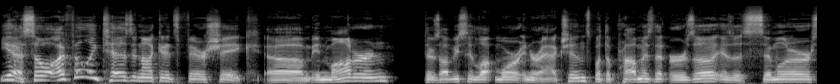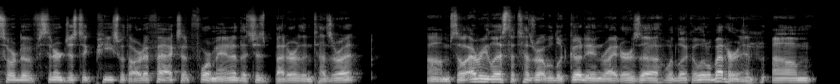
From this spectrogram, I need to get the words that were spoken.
Yeah, so I felt like Tez did not get its fair shake. Um, in modern, there's obviously a lot more interactions, but the problem is that Urza is a similar sort of synergistic piece with artifacts at four mana that's just better than Tezzeret. Um, so every list that Tezzeret would look good in, right, Urza would look a little better in. Um,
